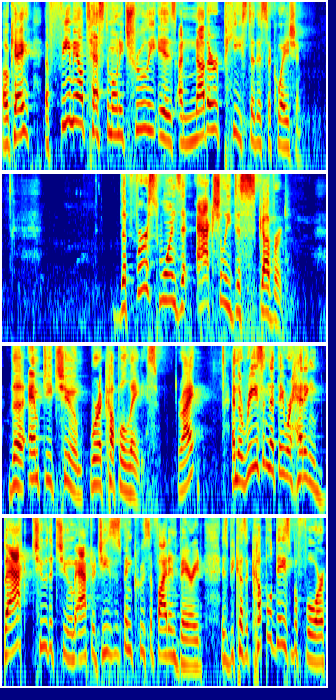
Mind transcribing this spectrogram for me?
okay? The female testimony truly is another piece to this equation. The first ones that actually discovered the empty tomb were a couple ladies, right? And the reason that they were heading back to the tomb after Jesus had been crucified and buried is because a couple days before,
